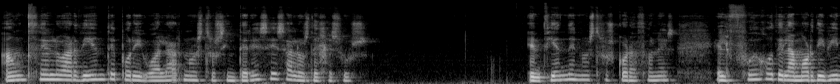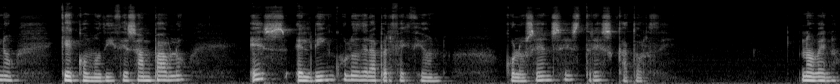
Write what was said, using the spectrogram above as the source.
a un celo ardiente por igualar nuestros intereses a los de Jesús. Enciende en nuestros corazones el fuego del amor divino que, como dice San Pablo, es el vínculo de la perfección. Colosenses 3:14. Noveno.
